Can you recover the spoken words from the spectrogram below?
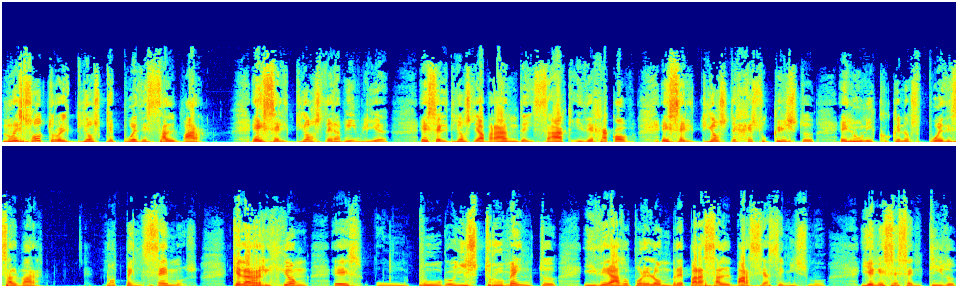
no es otro el Dios que puede salvar, es el Dios de la Biblia, es el Dios de Abraham, de Isaac y de Jacob, es el Dios de Jesucristo, el único que nos puede salvar. No pensemos que la religión es un puro instrumento ideado por el hombre para salvarse a sí mismo, y en ese sentido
